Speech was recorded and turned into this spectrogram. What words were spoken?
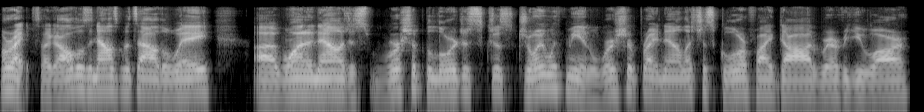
All right, so I got all those announcements out of the way. I uh, want to now just worship the Lord. Just just join with me in worship right now. Let's just glorify God wherever you are.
